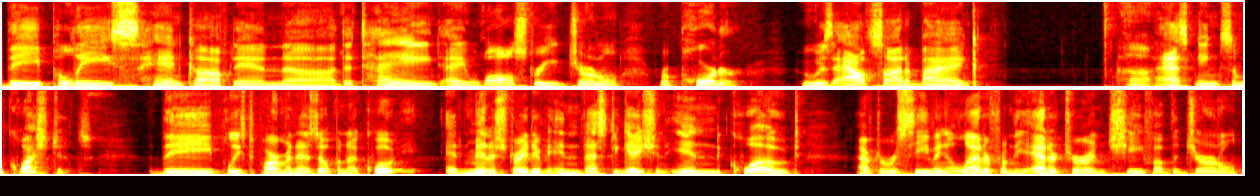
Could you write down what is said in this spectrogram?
the police handcuffed and uh, detained a Wall Street Journal reporter who was outside a bank uh, asking some questions. The police department has opened a quote administrative investigation end quote after receiving a letter from the editor in chief of the journal,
